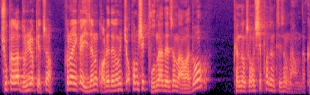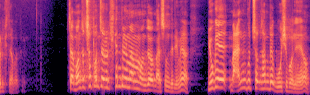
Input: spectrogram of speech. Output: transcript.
주가가 눌렸겠죠? 그러니까 이제는 거래 대금이 조금씩 둔화돼서 나와도 변동성은 10% 이상 나온다. 그렇게 잡아드려요. 자, 먼저 첫 번째로 캔들만 먼저 말씀드리면 요게 19,350원이에요.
